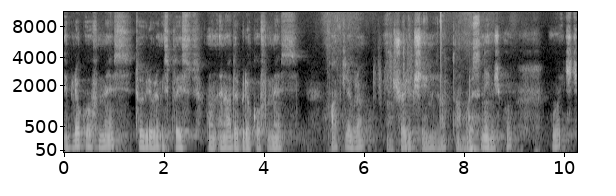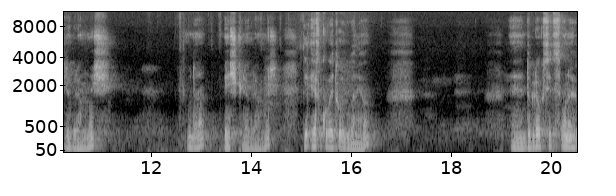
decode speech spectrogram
a block of mass 2 kilogram is placed on another block of mass 5 kilogram. Yani şöyle bir şeyimiz var. Tamam burası neymiş bu? Bu 2 kilogrammış. Bu da 5 kilogrammış. Bir F kuvveti uygulanıyor. Uh, the block sits on a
